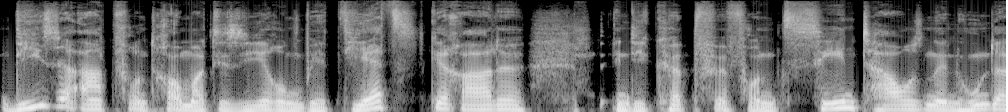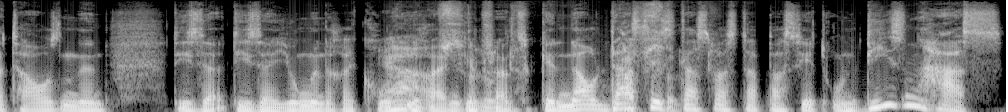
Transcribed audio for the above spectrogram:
Diese Art von Traumatisierung wird jetzt gerade in die Köpfe von Zehntausenden, Hunderttausenden dieser, dieser jungen Rekruten ja, reingepflanzt. Genau das absolut. ist das, was da passiert. Und diesen Hass,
